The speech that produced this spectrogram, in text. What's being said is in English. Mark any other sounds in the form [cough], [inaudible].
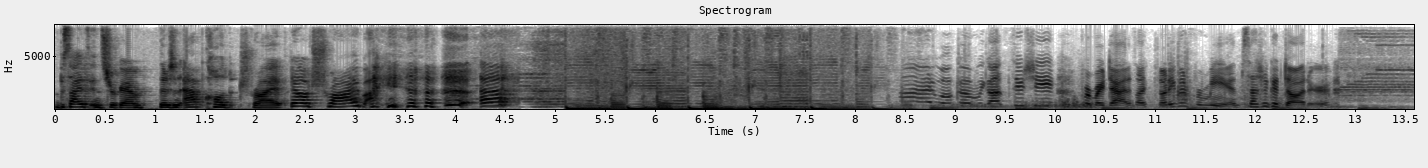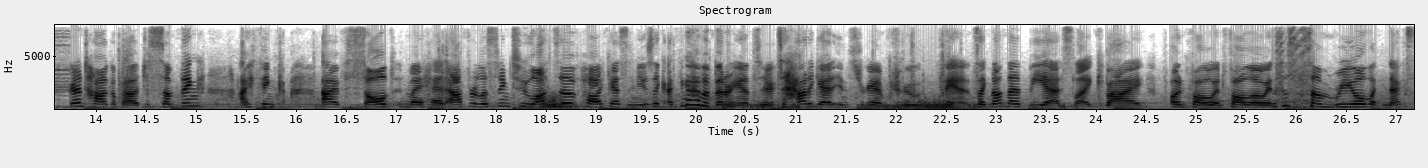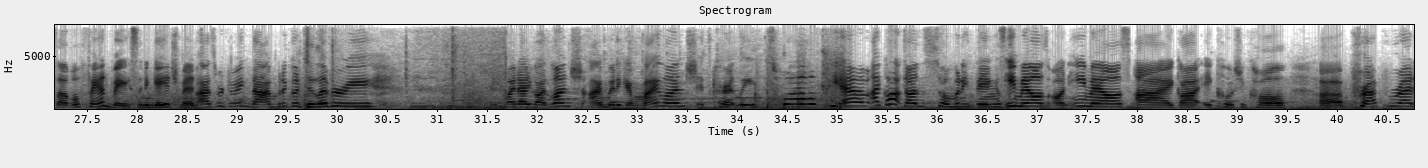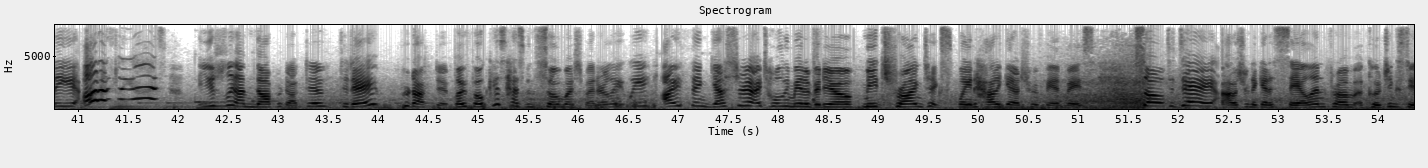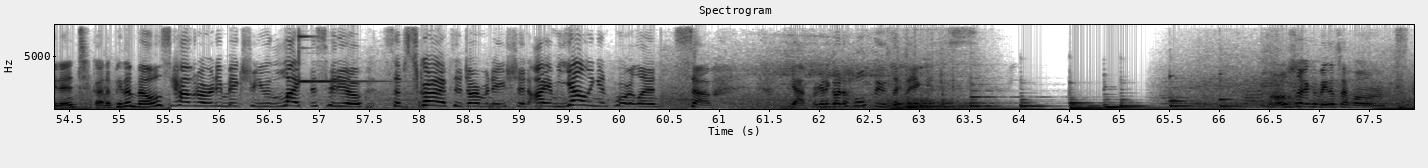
Besides Instagram, there's an app called Tribe. Now Tribe, I... Hi, welcome. We got sushi for my dad. It's like not even for me. I'm such a good daughter. We're gonna talk about just something I think I've solved in my head. After listening to lots of podcasts and music, I think I have a better answer to how to get Instagram true fans. Like not that BS like buy, unfollow, and follow. And this is some real like next level fan base and engagement. As we're doing that, I'm gonna go delivery my dad got lunch. I'm gonna get my lunch. It's currently 12 p.m. I got done so many things. Emails on emails. I got a coaching call uh, prep ready. Honestly, Usually I'm not productive. Today, productive. My focus has been so much better lately. I think yesterday I totally made a video me trying to explain how to get a true fan base. So today I was trying to get a sale in from a coaching student. Gotta pay the bills. If you haven't already, make sure you like this video, subscribe to Dharma Nation. I am yelling in Portland. So yeah, we're gonna go to Whole Foods I think. Honestly, I can make this at home.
